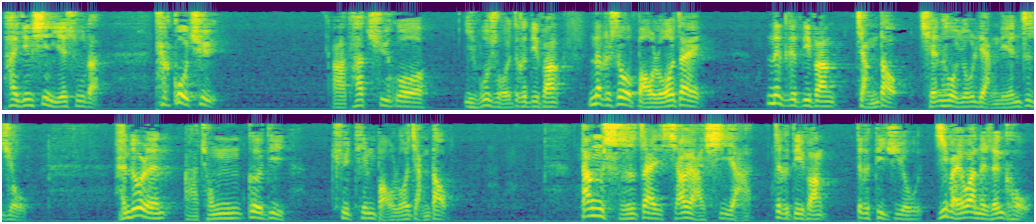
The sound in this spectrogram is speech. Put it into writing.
他已经信耶稣了。他过去啊，他去过以弗所这个地方。那个时候，保罗在那个地方讲道，前后有两年之久。很多人啊，从各地去听保罗讲道。当时在小亚细亚这个地方，这个地区有几百万的人口。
